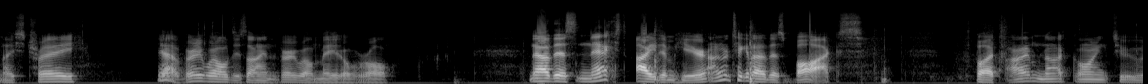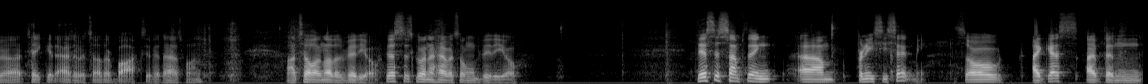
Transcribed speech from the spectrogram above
Nice tray. Yeah, very well designed, very well made overall. Now this next item here, I'm going to take it out of this box, but I'm not going to uh, take it out of its other box if it has one until another video. This is going to have its own video. This is something um, sent me. So I guess I've been,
